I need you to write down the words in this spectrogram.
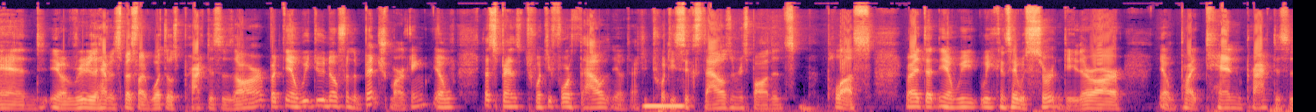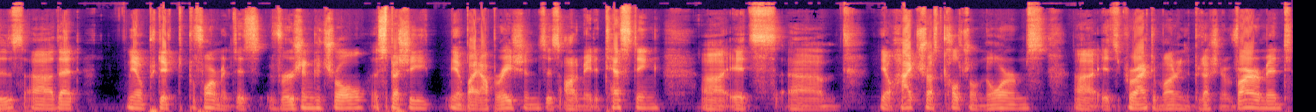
and you know really haven't specified what those practices are but you know we do know from the benchmarking you know that spans 24,000 you know actually 26,000 respondents plus right that you know we, we can say with certainty there are you know probably 10 practices uh, that you know predict performance. It's version control especially you know by operations. It's automated testing. Uh, it's um, you know, high trust cultural norms. Uh, it's proactive monitoring the production environment.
